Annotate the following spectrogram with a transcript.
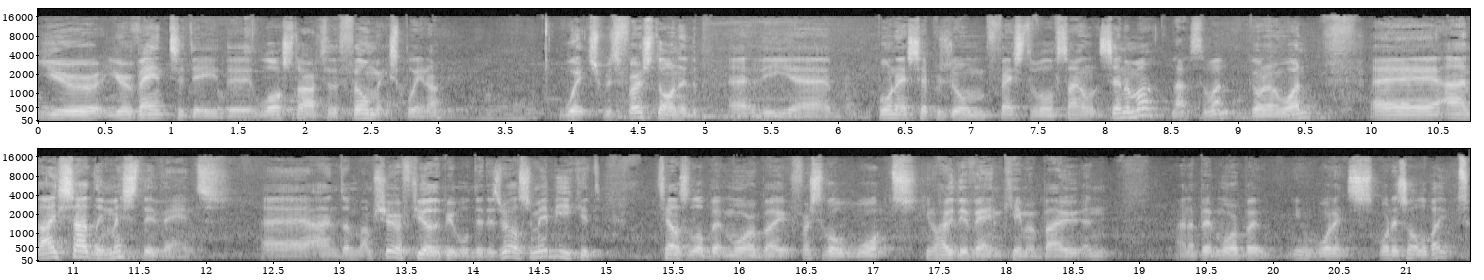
your your event today, the Lost Art of the Film Explainer, which was first on at the, uh, the uh, Bo'ness Hippodrome Festival of Silent Cinema. That's the one. going on one. Uh, and I sadly missed the event, uh, and I'm, I'm sure a few other people did as well. So maybe you could tell us a little bit more about, first of all, what you know, how the event came about, and and a bit more about you know what it's what it's all about.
